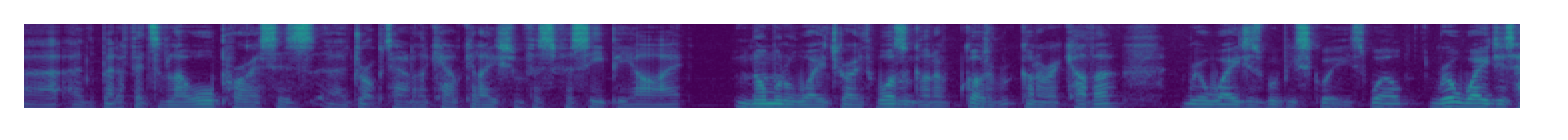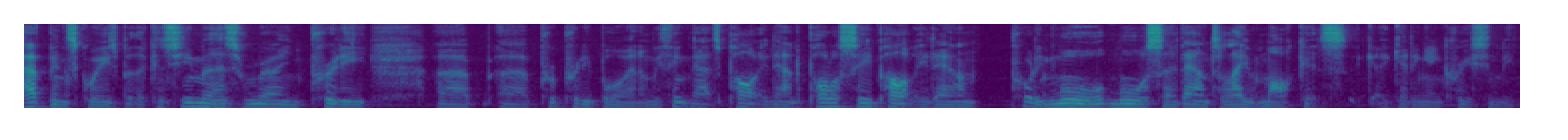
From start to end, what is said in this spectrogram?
uh, and the benefits of low oil prices uh, dropped out of the calculation for, for CPI nominal wage growth wasn't going to going to recover, real wages would be squeezed. Well, real wages have been squeezed, but the consumer has remained pretty uh, uh, pr- pretty buoyant, and we think that's partly down to policy, partly down probably more more so down to labour markets getting increasingly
